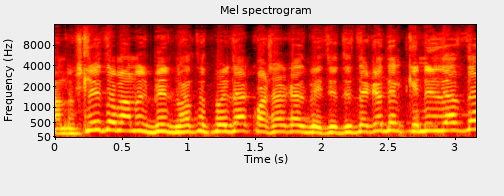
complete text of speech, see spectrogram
মানুষ? লিয়ে তো মানুষ বীজ ভাত পয়সা কষার কাজ বেঁচে দিতে গেলেন কিনে যাচ্ছে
